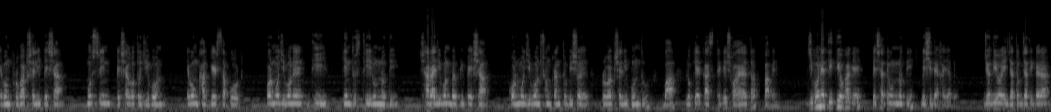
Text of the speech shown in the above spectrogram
এবং প্রভাবশালী পেশা, মসৃণ পেশাগত জীবন এবং ভাগ্যের সাপোর্ট। কর্মজীবনে ধীর কিন্তু স্থির উন্নতি। সারা জীবনব্যাপী পেশা, কর্মজীবন সংক্রান্ত বিষয়ে প্রভাবশালী বন্ধু বা লোকের কাছ থেকে সহায়তা পাবেন। জীবনের দ্বিতীয় ভাগে পেশাতে উন্নতি বেশি দেখা যাবে। যদিও এই জাতক জাতিকারা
